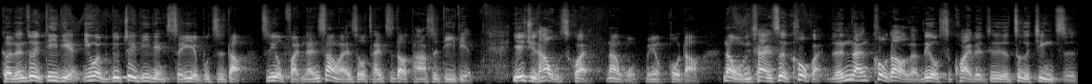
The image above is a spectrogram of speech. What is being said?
可能最低点，因为最低点谁也不知道，只有反弹上来的时候才知道它是低点。也许它五十块，那我没有扣到，那我们下一次扣款仍然扣到了六十块的这个这个净值。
